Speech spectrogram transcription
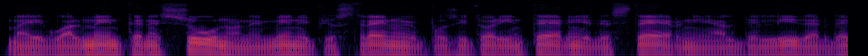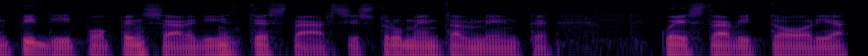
ma ugualmente nessuno, nemmeno i più strenui oppositori interni ed esterni al del leader del PD, può pensare di intestarsi strumentalmente questa vittoria.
